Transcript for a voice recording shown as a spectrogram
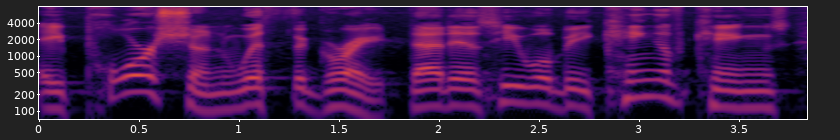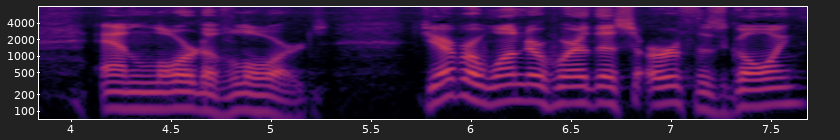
a portion with the great. That is, he will be King of kings and Lord of lords. Do you ever wonder where this earth is going?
